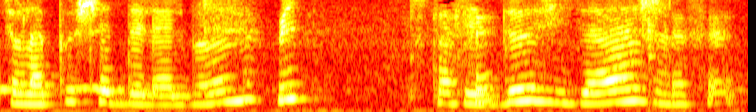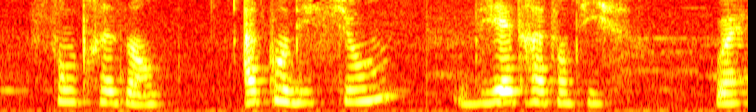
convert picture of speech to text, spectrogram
Sur la pochette de l'album, Tout à ces fait. deux visages Tout à fait. sont présents, à condition d'y être attentif. Ouais.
